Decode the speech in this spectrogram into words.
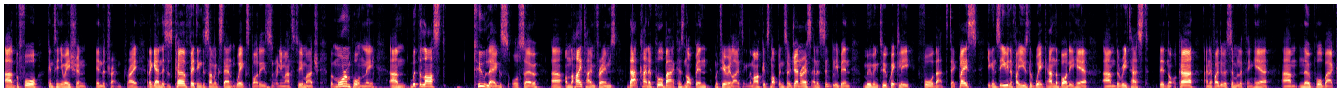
uh, before continuation in the trend, right? And again, this is curve fitting to some extent, wicks, bodies, doesn't really matter too much. But more importantly, um, with the last two legs or so, uh, on the high time frames, that kind of pullback has not been materializing. The market's not been so generous and has simply been moving too quickly for that to take place. You can see even if I use the wick and the body here, um, the retest did not occur. And if I do a similar thing here, um, no pullback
